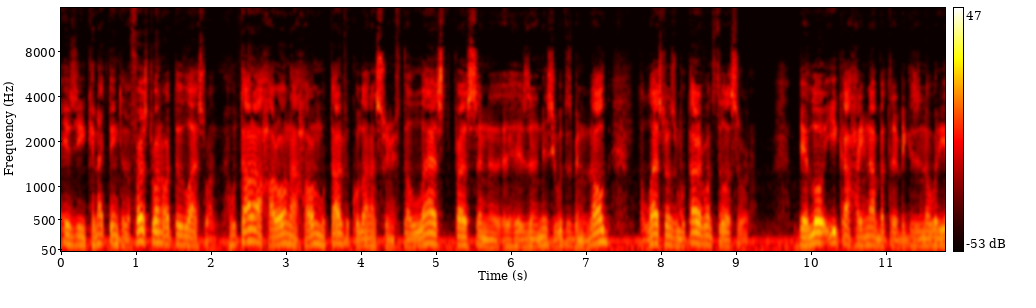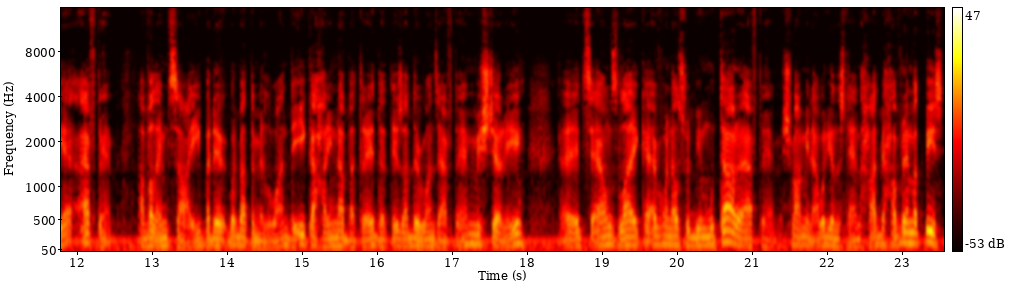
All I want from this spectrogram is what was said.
is he connecting to the first one or to the last one? Hutara harona haron mutar v'kulan asurim. If the last person, uh, his initial has been annulled, the last one's mutar, everyone's still asur. Delo ika harina batre because there's nobody after him. Aval emtsai. But uh, what about the middle one? The ika harina batre that there's other ones after him. Mishteri. Uh, it sounds like everyone else would be mutar after him. Shma mina. What do you understand? Had behavre matpis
